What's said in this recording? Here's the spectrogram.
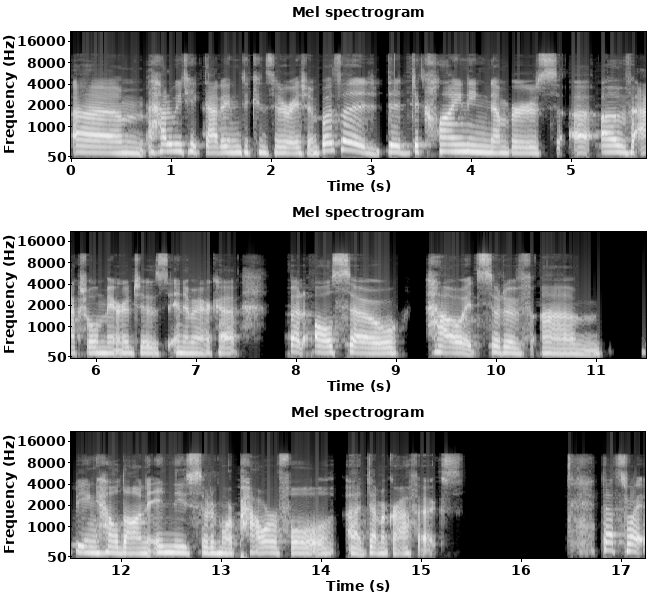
um, how do we take that into consideration? Both the, the declining numbers uh, of actual marriages in America, but also how it's sort of um, being held on in these sort of more powerful uh, demographics. That's right.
